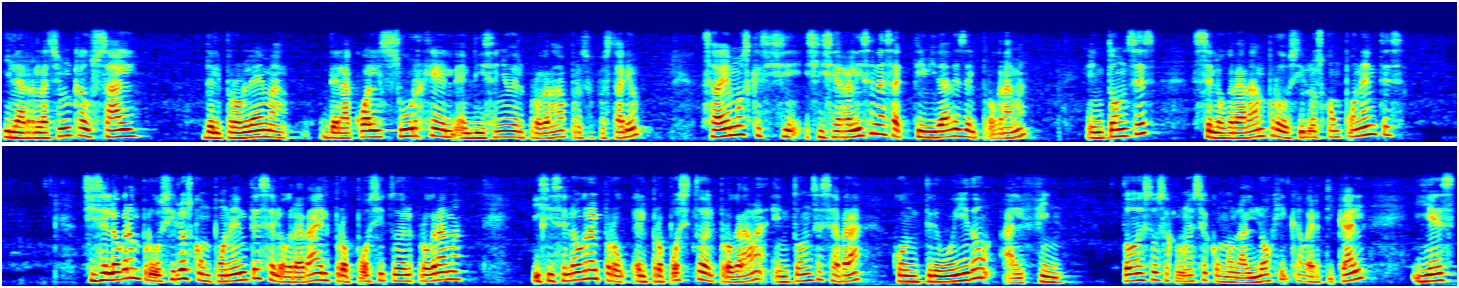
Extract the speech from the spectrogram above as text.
y la relación causal del problema de la cual surge el, diseño del programa presupuestario, sabemos que si, se realizan las actividades del programa, entonces se lograrán producir los componentes. Si se logran producir los componentes, se logrará el propósito del programa. Y si se logra el, el, propósito del programa, entonces se habrá contribuido al fin. Todo esto se conoce como la lógica vertical y es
